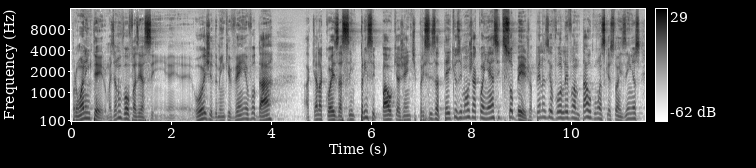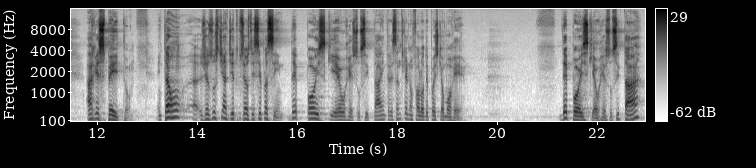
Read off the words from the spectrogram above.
para um ano inteiro, mas eu não vou fazer assim. É, hoje, domingo que vem, eu vou dar aquela coisa assim principal que a gente precisa ter que os irmãos já conhecem de sobejo. Apenas eu vou levantar algumas questõezinhas a respeito. Então, eh, Jesus tinha dito para os seus discípulos assim: depois que eu ressuscitar, interessante que ele não falou depois que eu morrer. Depois que eu ressuscitar,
